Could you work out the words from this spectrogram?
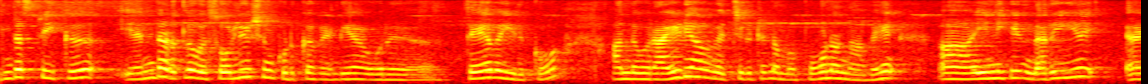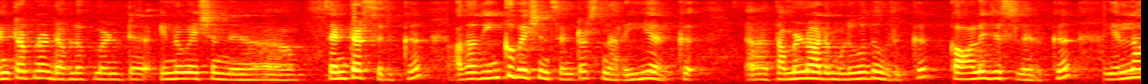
இண்டஸ்ட்ரிக்கு எந்த இடத்துல ஒரு சொல்யூஷன் கொடுக்க வேண்டிய ஒரு தேவை இருக்கோ அந்த ஒரு ஐடியாவை வச்சுக்கிட்டு நம்ம போனோம்னாவே இன்றைக்கி இன்னைக்கு நிறைய என்டர்பிரினர் டெவலப்மெண்ட் இன்னோவேஷன் சென்டர்ஸ் இருக்குது அதாவது இன்குபேஷன் சென்டர்ஸ் நிறைய இருக்குது தமிழ்நாடு முழுவதும் இருக்குது காலேஜஸில் இருக்குது எல்லா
